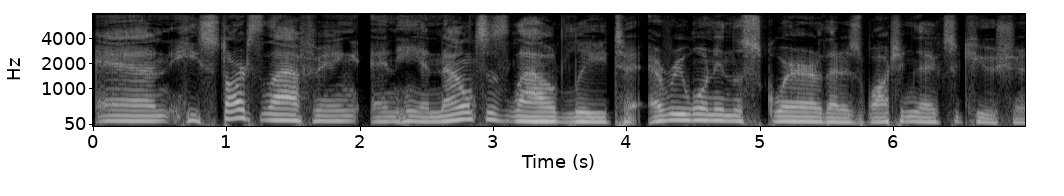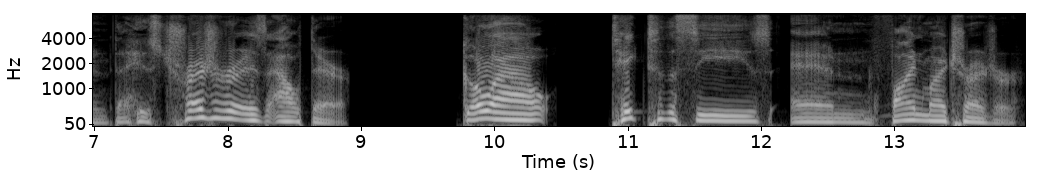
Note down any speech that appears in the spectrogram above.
And he starts laughing and he announces loudly to everyone in the square that is watching the execution that his treasure is out there. Go out, take to the seas, and find my treasure,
